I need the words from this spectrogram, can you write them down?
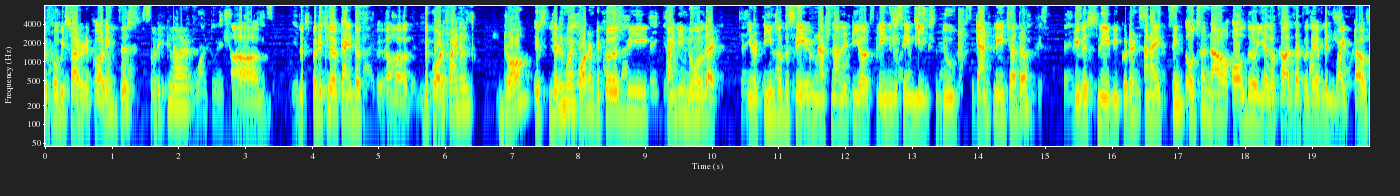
before we started recording, this particular want to uh, that it's- it this particular kind of uh, the quarterfinal draw is a little more important because we finally know that you know teams of the same nationality or playing in the same leagues do can play each other. Previously we couldn't, and I think also now all the yellow cards that were there have been wiped out.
